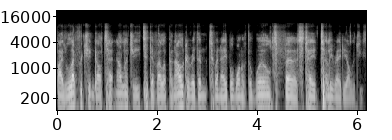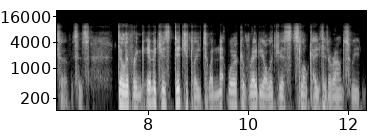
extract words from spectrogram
by leveraging our technology to develop an algorithm to enable one of the world's first teleradiology services delivering images digitally to a network of radiologists located around Sweden.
